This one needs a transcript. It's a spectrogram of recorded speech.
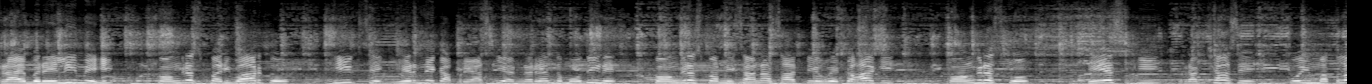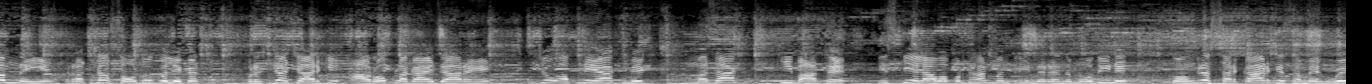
रायबरेली में ही कांग्रेस परिवार को ठीक से घेरने का प्रयास किया। नरेंद्र मोदी ने कांग्रेस पर निशाना साधते हुए कहा कि कांग्रेस को देश की रक्षा से कोई मतलब नहीं है। रक्षा सौदों को लेकर भ्रष्टाचार के आरोप लगाए जा रहे हैं, जो अपने आप में मज़ाक की बात है। इसके अलावा प्रधानमंत्री नरेंद्र मोदी ने कांग्रेस सरकार के समय हुए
